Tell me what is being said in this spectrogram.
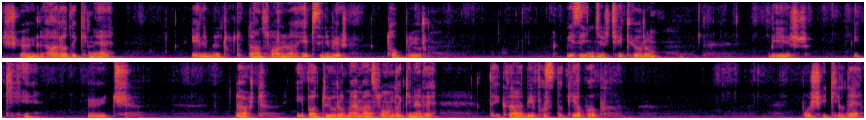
şöyle aradakine elimle tuttuktan sonra hepsini bir topluyorum. Bir zincir çekiyorum. 1 2 3 4 ip atıyorum. Hemen sondakine de tekrar bir fıstık yapıp bu şekilde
